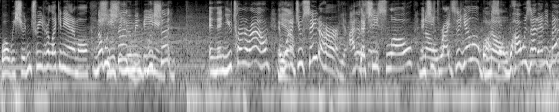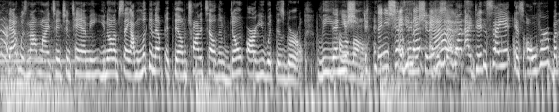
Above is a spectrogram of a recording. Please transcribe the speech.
Well, we shouldn't treat her like an animal. No, we She's a shouldn't. human being. We shouldn't. And then you turn around, and what did you say to her? Yeah, I didn't that say- she's slow and she No. rides the yellow bus. No. So how is that any better? That was not my intention, Tami. You know what I'm saying? I'm looking up at them, trying to tell them, don't argue with this girl. Leave Then her you sh- alone. Then you should have And you Then know, you should've and you know said what? I didn't say it. It's over. But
